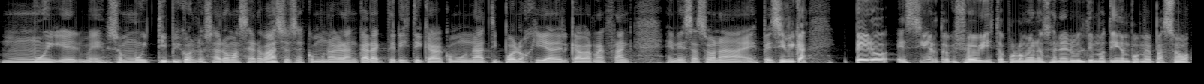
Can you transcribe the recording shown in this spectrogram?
muy, eh, son muy típicos los aromas herbáceos, es como una gran característica, como una tipología del Cabernet Franc en esa zona específica pero es cierto que yo he visto, por lo menos en el último tiempo, me pasó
